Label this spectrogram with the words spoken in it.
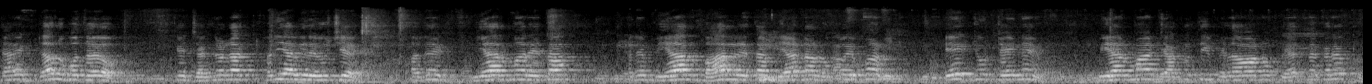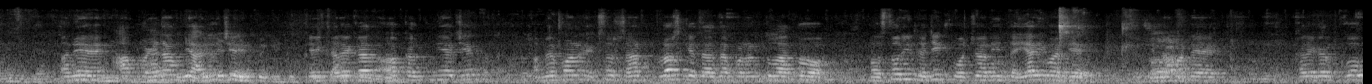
ત્યારે એક ડર ઊભો થયો કે જંગલરાજ ફરી આવી રહ્યું છે અને બિહારમાં રહેતા અને બિહાર બહાર રહેતા બિહારના લોકોએ પણ એકજૂટ થઈને બિહારમાં જાગૃતિ ફેલાવવાનો પ્રયત્ન કર્યો. અને આ પરિણામ જે આવ્યું છે એ ખરેખર અકલ્પનીય છે. અમે પણ એકસો સાઠ પ્લસ કહેતા હતા, પરંતુ આ તો બસોની નજીક પહોંચવાની તૈયારીમાં છે. એના માટે ખરેખર ખૂબ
